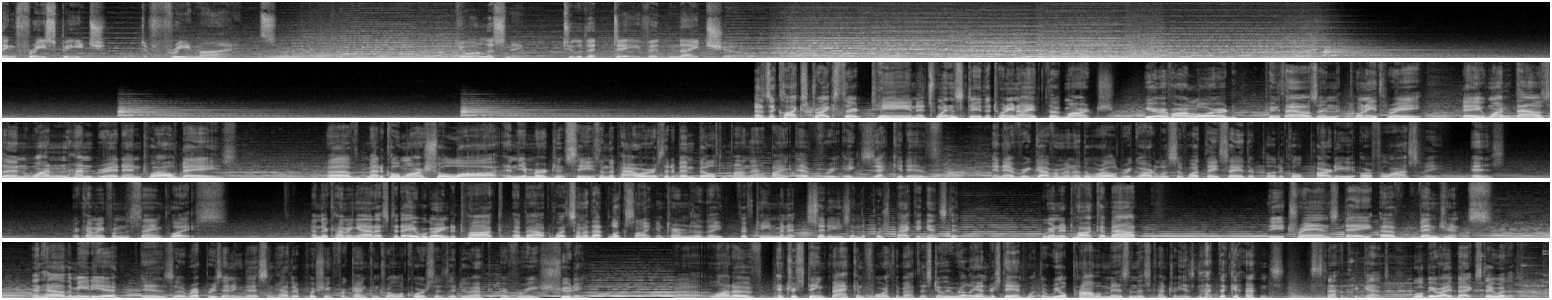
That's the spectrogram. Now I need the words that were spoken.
free speech to free minds. You're listening to The David Knight Show. As the clock strikes 13, it's Wednesday, the 29th of March, year of our Lord 2023, day 1,112 days of medical martial law and the emergencies and the powers that have been built upon that by every executive and every government of the world, regardless of what they say their political party or philosophy is. They're coming from the same place and they're coming at us. Today, we're going to talk about what some of that looks like in terms of the 15 minute cities and the pushback against it. We're going to talk about the Trans Day of Vengeance and how the media is uh, representing this and how they're pushing for gun control, of course, as they do after every shooting. Uh, a lot of interesting back and forth about this. Do we really understand what the real problem is in this country? It's not the guns. It's not the guns. We'll be right back. Stay with us.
